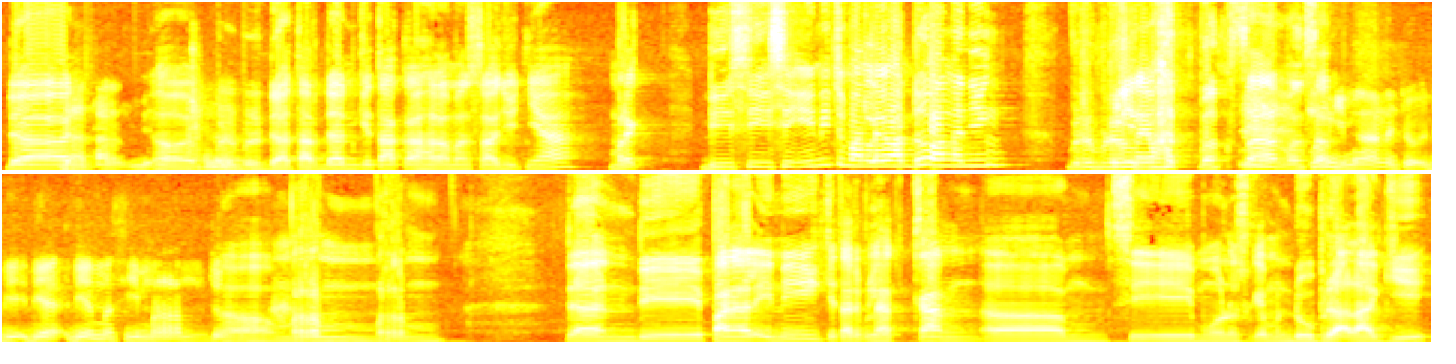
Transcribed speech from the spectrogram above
dan Datar. eh, bener-bener datar dan kita ke halaman selanjutnya mereka di si si ini cuma lewat doang anjing bener-bener lewat bangsat bangsat Emang gimana, Cuk? Dia dia dia masih merem, Cuk. Oh, merem, merem. Dan di panel ini kita diperlihatkan em, si Momonosuke mendobrak lagi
